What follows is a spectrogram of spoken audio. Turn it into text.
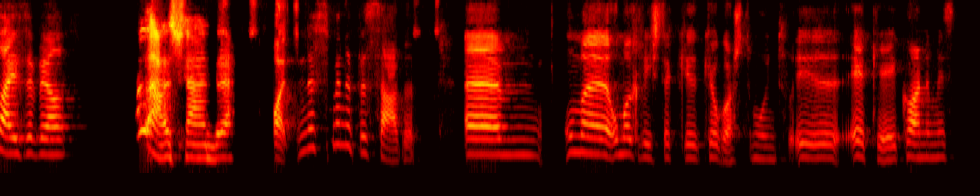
Olá, Isabel. Olá, Alexandra. Olha, na semana passada, uma, uma revista que, que eu gosto muito eh, é que é Economist,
